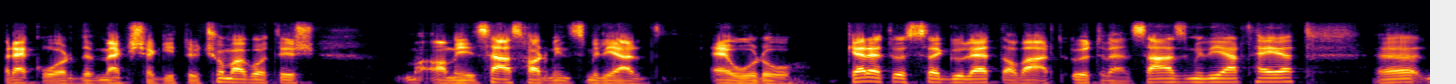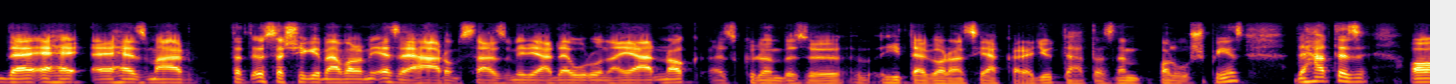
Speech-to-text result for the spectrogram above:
rekord megsegítő csomagot, és ami 130 milliárd euró keretösszegű lett, a várt 50-100 milliárd helyett, de ehhez már, tehát összességében valami 1300 milliárd eurónál járnak, ez különböző hitelgaranciákkal együtt, tehát az nem valós pénz, de hát ez a,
